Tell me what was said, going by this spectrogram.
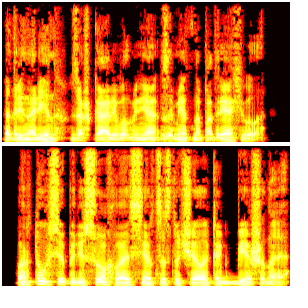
Адреналин зашкаливал, меня заметно потряхивало. Во рту все пересохло, а сердце стучало, как бешеное.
